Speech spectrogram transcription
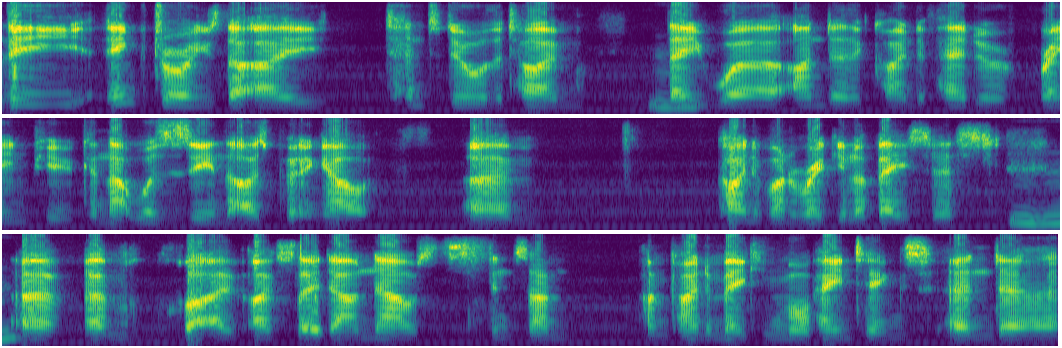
the ink drawings that I tend to do all the time, they were under the kind of head of Brain Puke, and that was a zine that I was putting out um, kind of on a regular basis. Mm-hmm. Uh, um, but I've, I've slowed down now since I'm I'm kind of making more paintings and uh,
